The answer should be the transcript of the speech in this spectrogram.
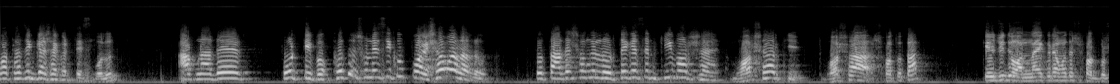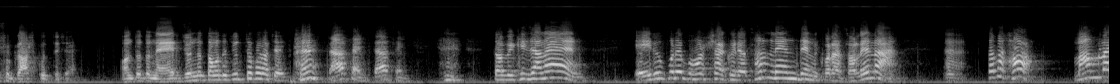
কথা জিজ্ঞাসা করতেছি। বলুন। আপনাদের কর্তৃপক্ষ তো শুনেছি খুব পয়সাওয়ালা লোক। তো তাদের সঙ্গে লড়তে গেছেন কি ভরসায়? ভরসা আর কি? ভরসা সততা? কেউ যদি অন্যায় করে আমাদের সর্বস্ব গ্রাস করতে চায়। অন্তত ন্যায়ের জন্য তো আমাদের যুদ্ধ করা চাই। হ্যাঁ? তা চাই তা চাই। তবে কি জানেন এর উপরে ভরসা করে তো লেনদেন করা চলে না। তবে হ মামলা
